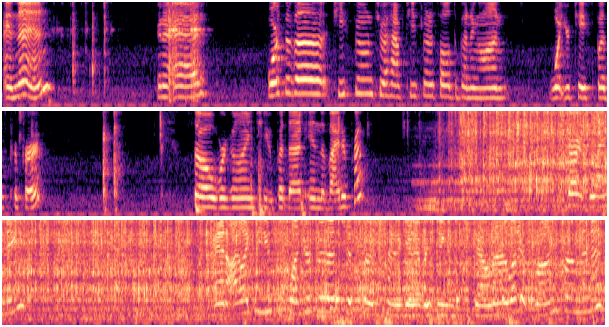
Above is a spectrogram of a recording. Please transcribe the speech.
And then I'm gonna add fourth of a teaspoon to a half teaspoon of salt, depending on what your taste buds prefer. So we're going to put that in the Vitaprep. Start blending. And I like to use the plunger for this just so you kind of get everything down there. Let it run for a minute.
